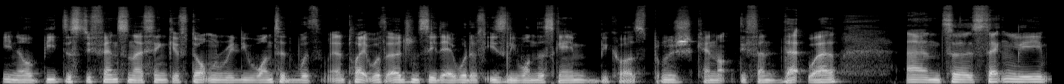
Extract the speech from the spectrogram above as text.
you know, beat this defense. And I think if Dortmund really wanted with and played with urgency, they would have easily won this game because Bruges cannot defend that well. And uh, secondly,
